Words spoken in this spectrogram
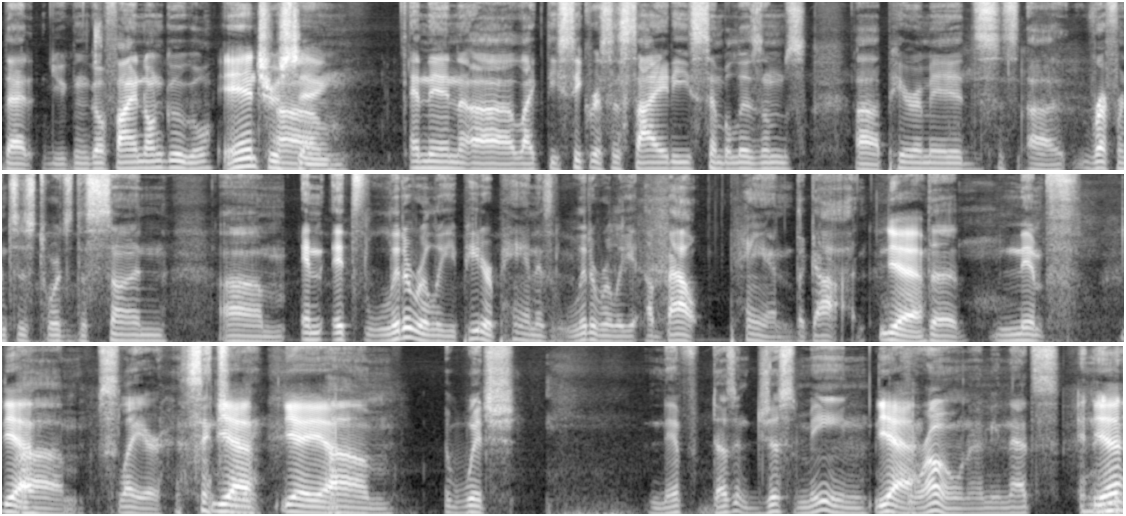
that you can go find on Google. Interesting. Um, and then uh, like the secret society symbolisms, uh, pyramids, uh, references towards the sun, um, and it's literally Peter Pan is literally about Pan, the god, yeah. the nymph, yeah. um, slayer, essentially. yeah. Yeah. Yeah. Um, which nymph doesn't just mean Yeah. grown. I mean that's Yeah.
